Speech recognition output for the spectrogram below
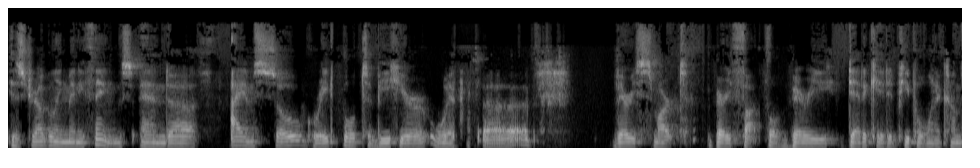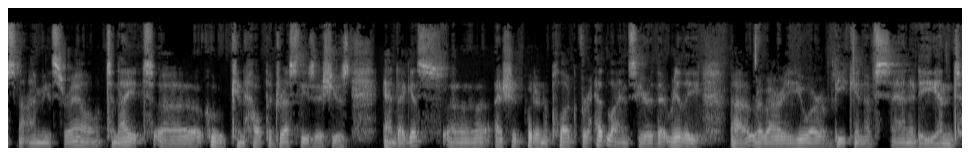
is juggling many things. And uh, I am so grateful to be here with uh, very smart, very thoughtful, very dedicated people when it comes to Am Yisrael tonight uh, who can help address these issues. And I guess uh, I should put in a plug for headlines here that really, uh, Rabbi, you are a beacon of sanity and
